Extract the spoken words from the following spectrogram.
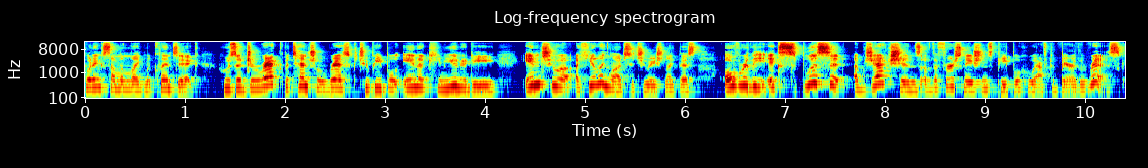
putting someone like McClintic, who's a direct potential risk to people in a community, into a, a healing lodge situation like this over the explicit objections of the First Nations people who have to bear the risk.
